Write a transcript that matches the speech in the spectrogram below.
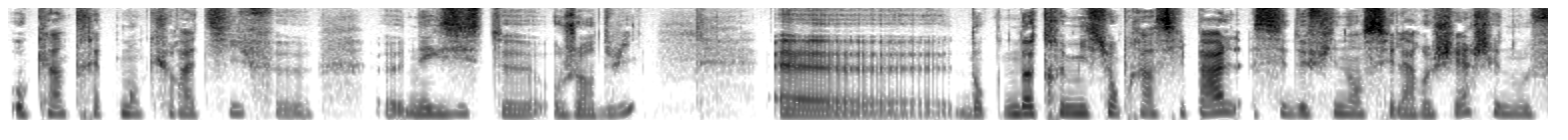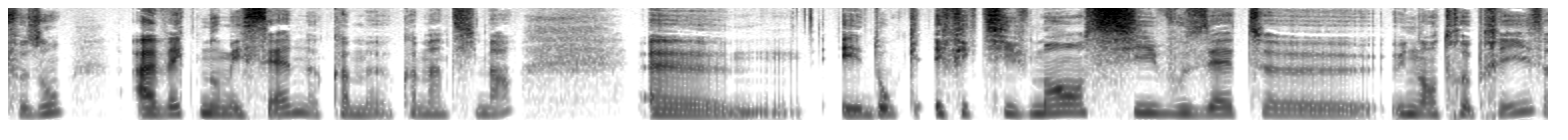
aucun traitement curatif n'existe aujourd'hui. donc notre mission principale, c'est de financer la recherche et nous le faisons avec nos mécènes comme, comme Intima. Euh, et donc, effectivement, si vous êtes euh, une entreprise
